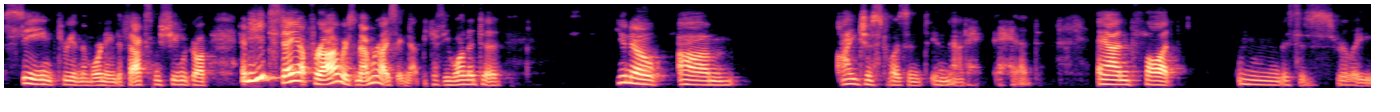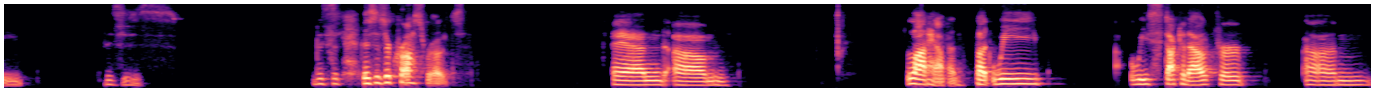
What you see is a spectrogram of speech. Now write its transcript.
scene three in the morning. The fax machine would go off, and he'd stay up for hours memorizing that because he wanted to. You know, um, I just wasn't in that head, and thought mm, this is really, this is, this is, this is a crossroads. And um, a lot happened, but we, we stuck it out for um,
